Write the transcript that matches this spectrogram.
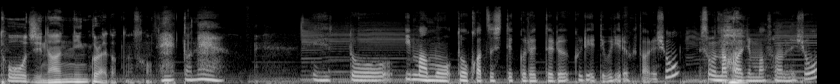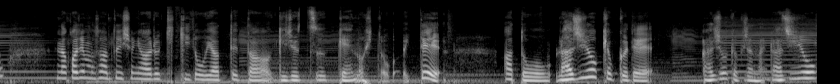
当時何人くらいだったんですか？えっ、とねえっ、と今も統括してくれてるクリエイティブディレクターでしょ？その中島さんでしょ、中島さんと一緒に歩き機動やってた技術系の人がいてあとラジオ局でラジオ局じゃないラジオ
